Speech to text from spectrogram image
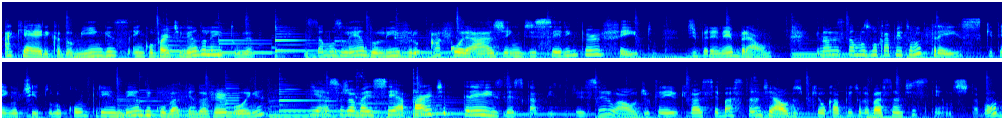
aqui é a Erika Domingues em Compartilhando Leitura. Estamos lendo o livro A Coragem de Ser Imperfeito, de Brené Brown. E nós estamos no capítulo 3, que tem o título Compreendendo e Combatendo a Vergonha. E essa já vai ser a parte 3 desse capítulo, terceiro áudio. Creio que vai ser bastante áudios, porque o capítulo é bastante extenso, tá bom?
